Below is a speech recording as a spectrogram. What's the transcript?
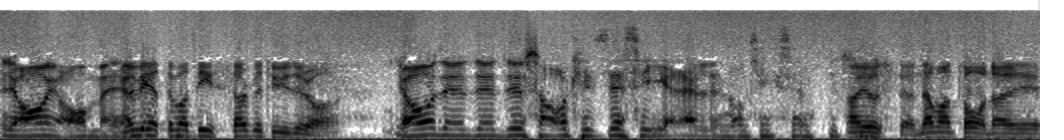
Ja, ja, men... Jag men vet du vad dissar betyder då? Ja, det, det, du sa kritisera eller någonting exempel. Ja, just det. När man talar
